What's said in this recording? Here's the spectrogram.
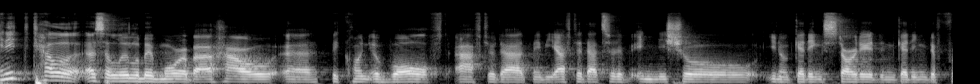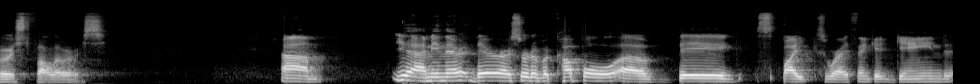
Can you tell us a little bit more about how uh, Bitcoin evolved after that? Maybe after that sort of initial, you know, getting started and getting the first followers. Um, yeah, I mean, there there are sort of a couple of big spikes where I think it gained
